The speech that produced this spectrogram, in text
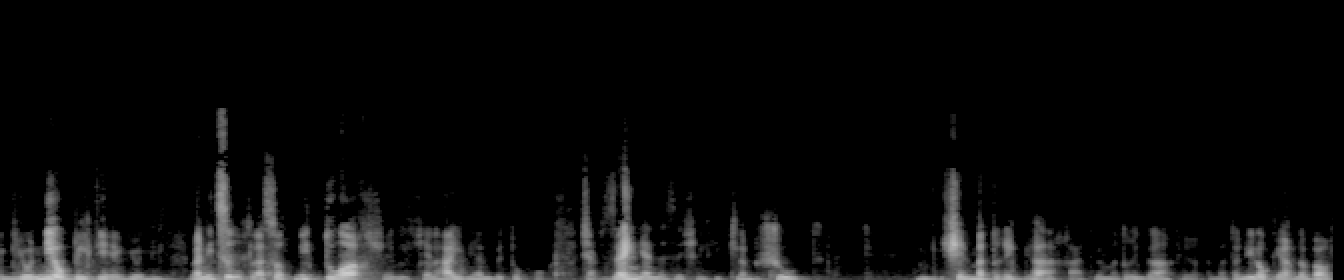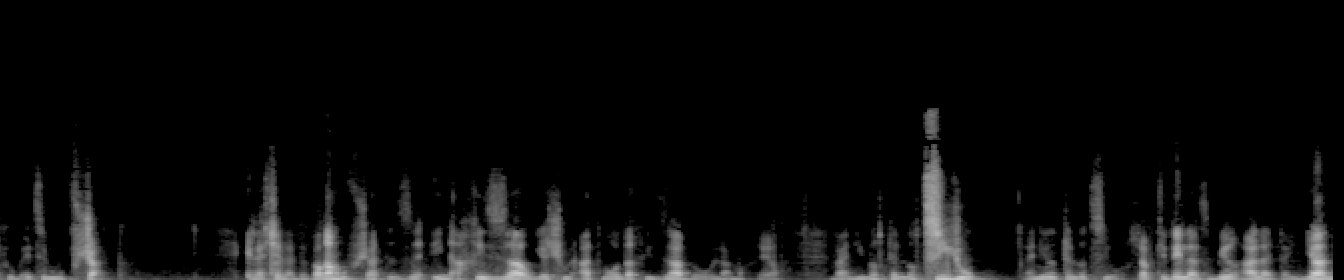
הגיוני או בלתי הגיוני, ואני צריך לעשות ניתוח של, של העניין בתוכו. עכשיו, זה העניין הזה של התלבשות של מדרגה אחת ומדרגה אחרת. זאת אומרת, אני לוקח דבר שהוא בעצם מופשט. אלא שלדבר המופשט הזה אין אחיזה, או יש מעט מאוד אחיזה בעולם אחר, ואני נותן לו ציור. אני נותן לו ציור. עכשיו, כדי להסביר הלאה את העניין,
